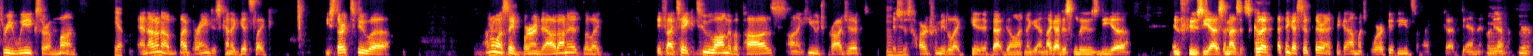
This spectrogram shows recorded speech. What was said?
three weeks or a month. Yep. And I don't know, my brain just kind of gets like you start to uh I don't want to say burned out on it, but like if I take too long of a pause on a huge project, mm-hmm. it's just hard for me to like get it back going again. Like I just lose the uh, enthusiasm as it's because I, I think I sit there and I think of how much work it needs. I'm like, God damn it. Oh, yeah. Sure.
